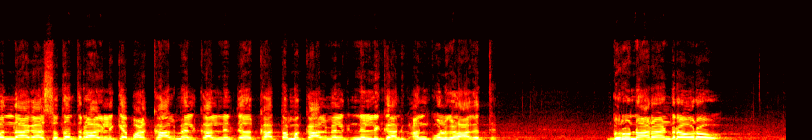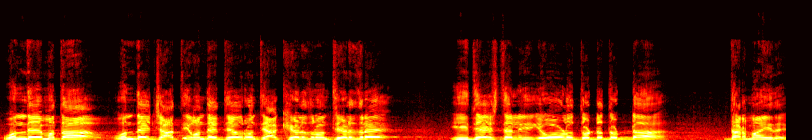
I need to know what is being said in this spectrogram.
ಬಂದಾಗ ಸ್ವತಂತ್ರ ಆಗಲಿಕ್ಕೆ ಭಾಳ ಕಾಲ ಮೇಲೆ ಕಾಲು ನಿಂತ ತಮ್ಮ ಕಾಲ ಮೇಲೆ ನಿಲ್ಲಿಕ್ಕೆ ಅನು ಅನುಕೂಲಗಳಾಗುತ್ತೆ. ಗುರು ನಾರಾಯಣರವರು ಒಂದೇ ಮತ, ಒಂದೇ ಜಾತಿ, ಒಂದೇ ದೇವರು ಅಂತ ಯಾಕೆ ಹೇಳಿದ್ರು ಅಂತ ಹೇಳಿದ್ರೆ ಈ ದೇಶದಲ್ಲಿ ಏಳು ದೊಡ್ಡ ದೊಡ್ಡ ಧರ್ಮ ಇದೆ.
